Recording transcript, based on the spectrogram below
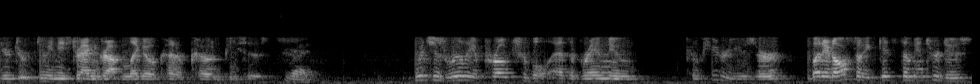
you're doing these drag and drop Lego kind of code pieces. Right. Which is really approachable as a brand new computer user, but it also it gets them introduced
